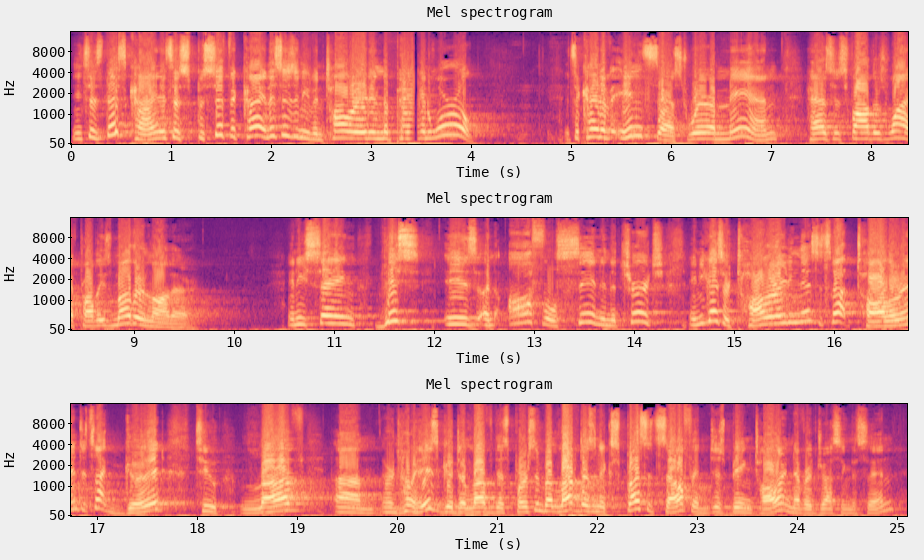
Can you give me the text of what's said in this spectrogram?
He says, This kind, it's a specific kind. This isn't even tolerated in the pagan world. It's a kind of incest where a man has his father's wife, probably his mother in law there. And he's saying, This is an awful sin in the church, and you guys are tolerating this? It's not tolerant. It's not good to love, um, or no, it is good to love this person, but love doesn't express itself in just being tolerant, never addressing the sin.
